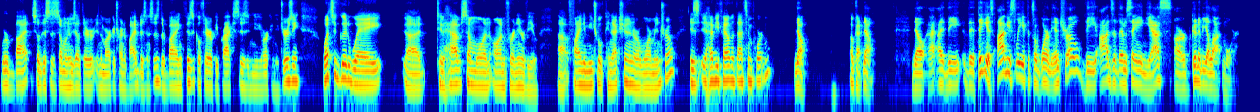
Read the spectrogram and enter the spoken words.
We're buy so this is someone who's out there in the market trying to buy businesses. They're buying physical therapy practices in New York and New Jersey. What's a good way uh, to have someone on for an interview? Uh, find a mutual connection or a warm intro. Is have you found that that's important? No, Okay. no, no. I, I, the the thing is, obviously, if it's a warm intro, the odds of them saying yes are going to be a lot more.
